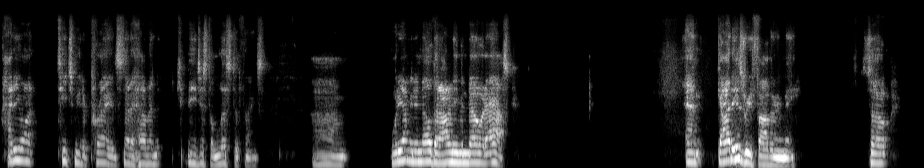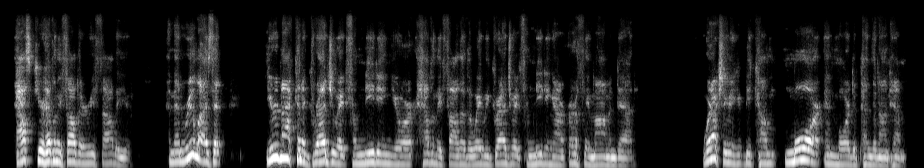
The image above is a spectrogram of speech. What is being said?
how do you want to teach me to pray instead of having it be just a list of things? Um, what do you want me to know that I don't even know to ask? And God is refathering me. So ask your Heavenly Father to refather you. And then realize that you're not going to graduate from needing your Heavenly Father the way we graduate from needing our earthly mom and dad. We're actually going to become more and more dependent on Him,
